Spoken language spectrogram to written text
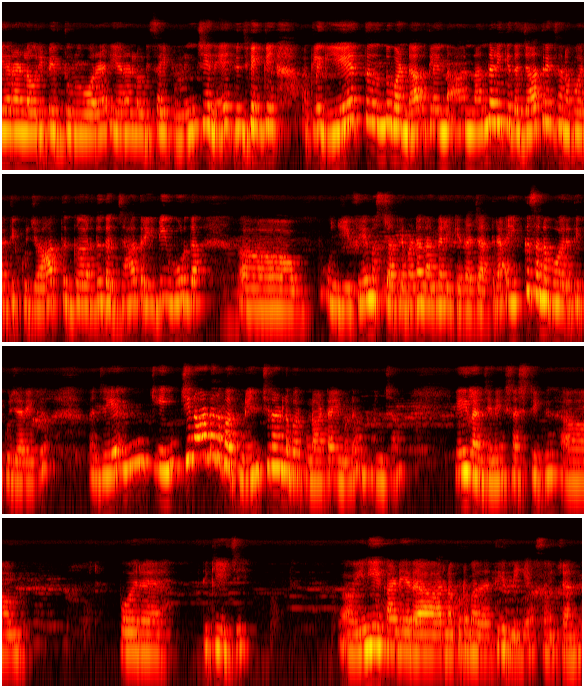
ಎರಡ್ಲವ್ರಿ ಪೆದ್ದುನು, ಒರ ಎರಡ್ಲ ಅವ್ರಿ ಸೈಪುನು ಮುಂಚೆನೆ ಎಂಕ್ಲೆ ಅಕ್ಲಿಗೆ ಏತ್ ಒಂದು ಬಂಡ. ಅಕ್ಲೆ ನ- ನಂದಳಿಕೆದ ಜಾತ್ರೆಗೆ ಸನ ಪೋಯರ ತಿಕ್ಕು ಜಾತ್ ಗರ್ದದ ಜಾತ್ರೆ, ಇಡೀ ಊರ್ದ ಒಂಜಿ ಫೇಮಸ್ ಜಾತ್ರೆ ಬಂಡ ನಂದಳಿಕೆದ ಜಾತ್ರೆ. ಇಕ್ಕ ಸನ ಪೋಯರ ತಿಕ್ಕು ಜರೆಗ್ ಅಂಚೆ ಬರ್ಕೊಂಡು ಬರ್ಪುಂಡು ಇಂಚಿನಾಂಡಲ ಬರ್ಪುಂಡು ಆ ಟೈಮಲ್ಲ ಮಂಚ. ಈಲಂಚನೆ ಷಷ್ಟಿಗ್ ಪೋಯರೆ ತಿಕ್ಕೀಚಿ ಇನಿಯೇ ಕಾಂಡೇರ ಅರ್ನ ಕುಟುಂಬದ ತೀರ್ನಿಗೆ ಸಂಚಾಂದ್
